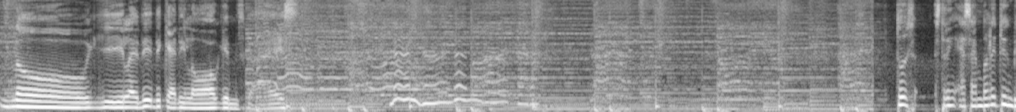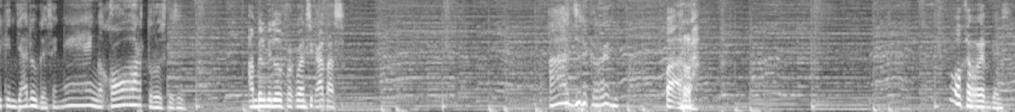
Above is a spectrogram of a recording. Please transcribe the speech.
No, gila ini ini Kenny Loggins, guys. Terus string assemble itu yang bikin jadul guys, yang ngekor terus di sini. ambil middle frekuensi ke atas. Anjir keren. Parah. Oh keren guys.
